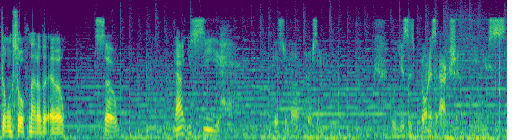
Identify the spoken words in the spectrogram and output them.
feeling sore from that other arrow. so now you see this uh, person who uses bonus action and you see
